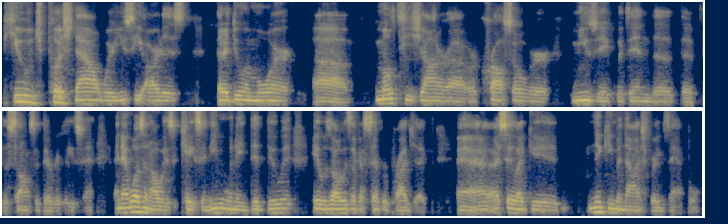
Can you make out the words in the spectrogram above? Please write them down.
huge push now where you see artists that are doing more uh, multi-genre or crossover music within the, the, the songs that they're releasing. And that wasn't always the case. And even when they did do it it was always like a separate project. And i, I say like it, nicki minaj for example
